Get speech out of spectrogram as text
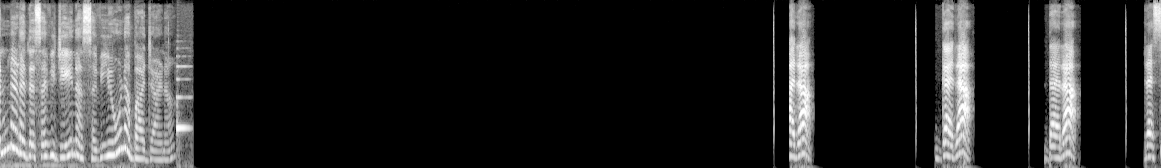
ಕನ್ನಡದ ಸವಿಜೇನ ಸವಿಯೋಣ ಬಾಜಾಣ ಅರ ಗರ ದರ ರಸ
